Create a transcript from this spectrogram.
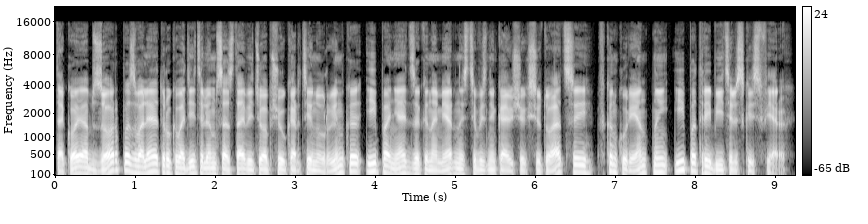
Такой обзор позволяет руководителям составить общую картину рынка и понять закономерности возникающих ситуаций в конкурентной и потребительской сферах.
